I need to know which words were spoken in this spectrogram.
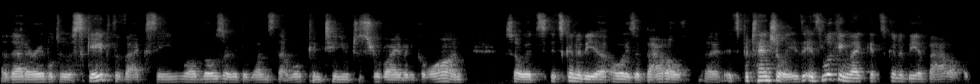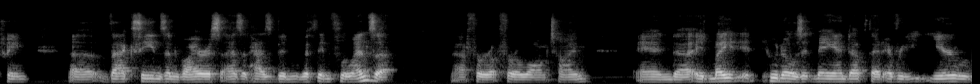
that are able to escape the vaccine, well, those are the ones that will continue to survive and go on. So it's it's going to be a, always a battle. Uh, it's potentially it's looking like it's going to be a battle between uh, vaccines and virus, as it has been with influenza uh, for for a long time. And uh, it might, it, who knows, it may end up that every year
